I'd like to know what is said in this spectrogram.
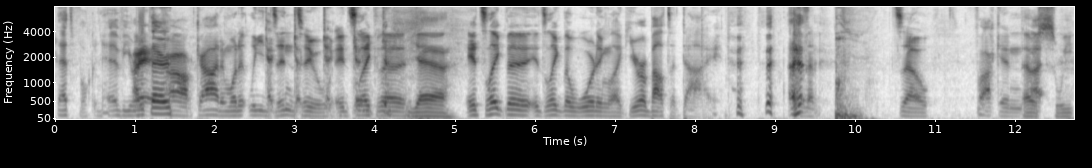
that's fucking heavy right I- there. Oh god, and what it leads into. It's like the Yeah. it's like the it's like the warning like you're about to die. and then boom. So fucking That was I, sweet.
